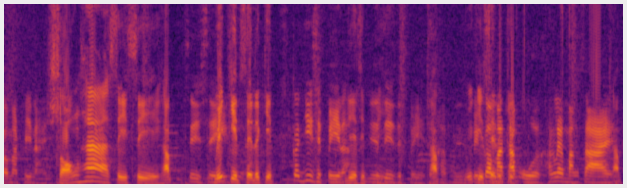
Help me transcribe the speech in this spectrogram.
ประมาณปีไหน 2544 ครับ44วิกฤตเศรษฐกิจก็ 20 ปีนะ20 ปี20ปีครับนะวิกฤตก็เศรษฐมากิจทำอูครั้งแรกบางทรายครับ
